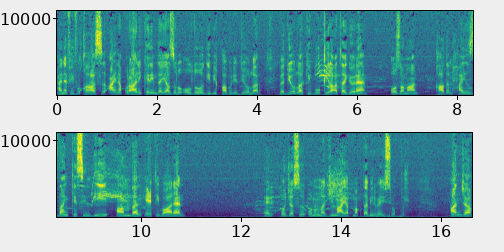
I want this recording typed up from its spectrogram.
Hanefi fukahası aynı Kur'an-ı Kerim'de yazılı olduğu gibi kabul ediyorlar. Ve diyorlar ki bu kıraata göre o zaman kadın hayızdan kesildiği andan itibaren er, kocası onunla cima yapmakta bir beis yoktur. Ancak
